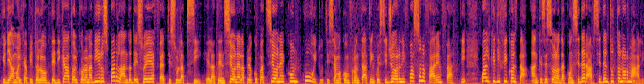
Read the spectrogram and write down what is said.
Chiudiamo il capitolo dedicato al coronavirus parlando dei suoi effetti sulla psiche. La tensione e la preoccupazione con cui tutti siamo confrontati in questi giorni possono fare infatti qualche difficoltà, anche se sono da considerarsi del tutto normali.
